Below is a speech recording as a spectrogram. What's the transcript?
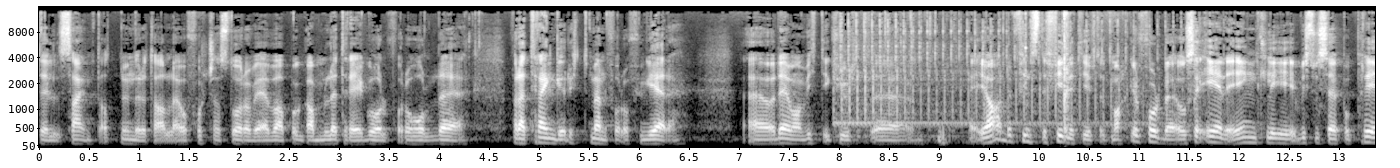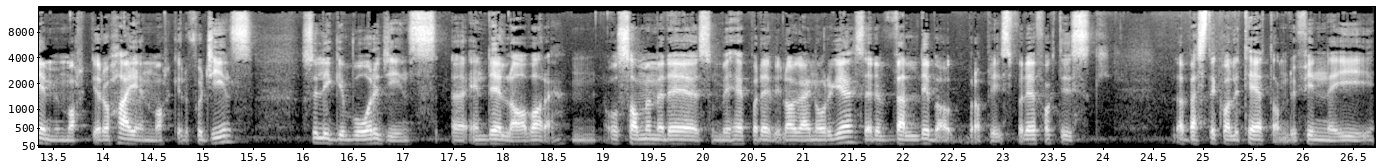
til seint 1800-tallet og fortsatt står og vever på gamle tregulv for å holde For de trenger rytmen for å fungere. Eh, og det er vanvittig kult. Eh, ja, det finnes definitivt et marked for det. Og så er det egentlig, hvis du ser på premiummarkedet og high end-markedet for jeans, så ligger våre jeans eh, en del lavere. Mm. Og sammen med det som vi har på det vi lager i Norge, så er det veldig bra, bra pris. For det er faktisk de beste kvalitetene du finner i,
